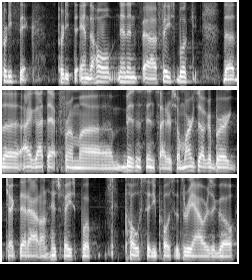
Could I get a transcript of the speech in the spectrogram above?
pretty thick, pretty th- and the whole and then uh, Facebook. The the I got that from uh, Business Insider. So Mark Zuckerberg, check that out on his Facebook post that he posted three hours ago.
